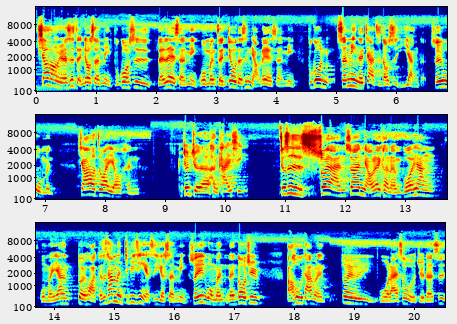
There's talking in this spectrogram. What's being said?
消防员是拯救生命，不过是人类生命；我们拯救的是鸟类的生命，不过生命的价值都是一样的。所以，我们骄傲之外，也有很就觉得很开心。就是虽然虽然鸟类可能不会像我们一样对话，可是他们毕竟也是一个生命，所以我们能够去保护他们，对我来说，我觉得是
